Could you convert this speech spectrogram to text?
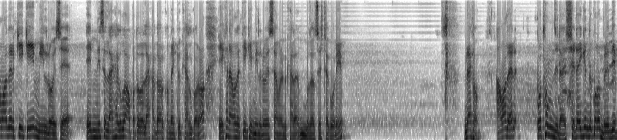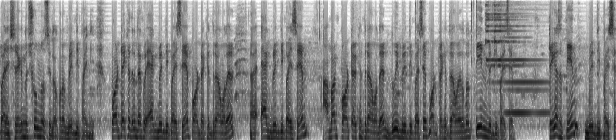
আমাদের কি কি মিল রয়েছে? এর নিচে লেখাগুলো আপাতত লেখা দরকার না একটু খেয়াল করো। এখানে আমাদের কি কি মিল রয়েছে? আমরা একটু বোঝার চেষ্টা করি। দেখো, আমাদের প্রথম যেটা, সেটাই কিন্তু কোনো বৃদ্ধি পায়নি, সেটা কিন্তু শূন্য ছিল, কোনো বৃদ্ধি পায়নি। পরটার ক্ষেত্রে দেখো এক বৃদ্ধি পাইছে, পরটার ক্ষেত্রে আমাদের এক বৃদ্ধি পাইছে, আবার পরটার ক্ষেত্রে আমাদের দুই বৃদ্ধি পাইছে, পরটার ক্ষেত্রে আমাদের কিন্তু তিন বৃদ্ধি পাইছে। ঠিক আছে? তিন বৃদ্ধি পাইছে।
